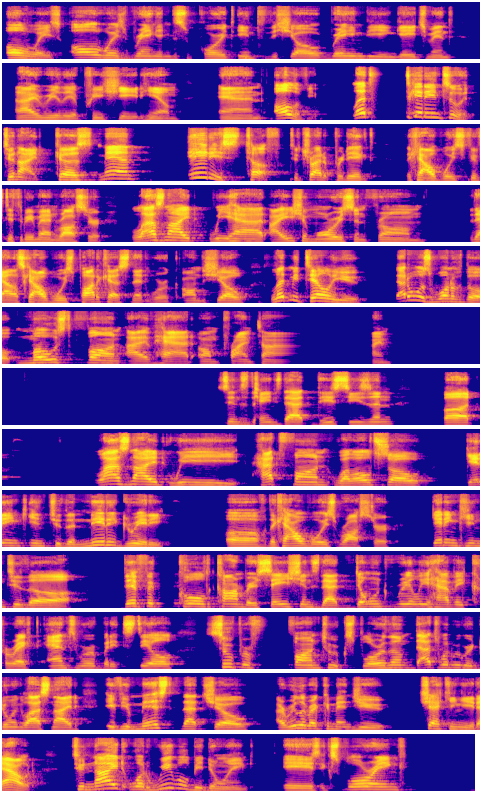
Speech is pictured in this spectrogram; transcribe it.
always, always bringing the support into the show, bringing the engagement. And I really appreciate him and all of you. Let's get into it tonight because, man, it is tough to try to predict the Cowboys 53 man roster. Last night, we had Aisha Morrison from the Dallas Cowboys Podcast Network on the show. Let me tell you, that was one of the most fun I've had on prime time since they changed that this season. But last night we had fun while also getting into the nitty gritty of the Cowboys roster, getting into the difficult conversations that don't really have a correct answer, but it's still super fun to explore them. That's what we were doing last night. If you missed that show, I really recommend you checking it out. Tonight, what we will be doing is exploring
